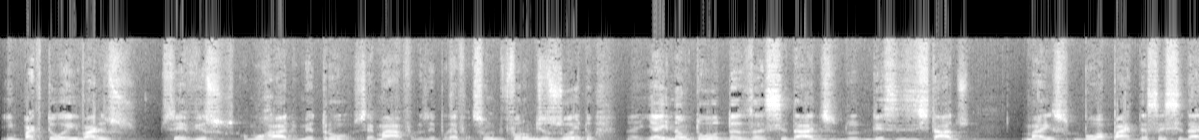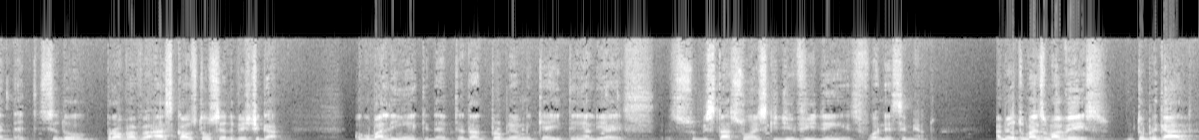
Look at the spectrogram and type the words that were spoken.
Impactou aí vários serviços, como o rádio, metrô, semáforos e por aí. São, foram 18, e aí não todas as cidades do, desses estados, mas boa parte dessas cidades. Deve ter sido provável. As causas estão sendo investigadas alguma linha que deve ter dado problema e que aí tem ali as subestações que dividem esse fornecimento. Hamilton, mais uma vez, muito obrigado.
